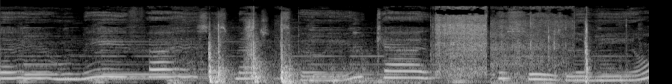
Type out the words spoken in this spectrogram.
say only fast as magic spell you cast. This is Levion.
